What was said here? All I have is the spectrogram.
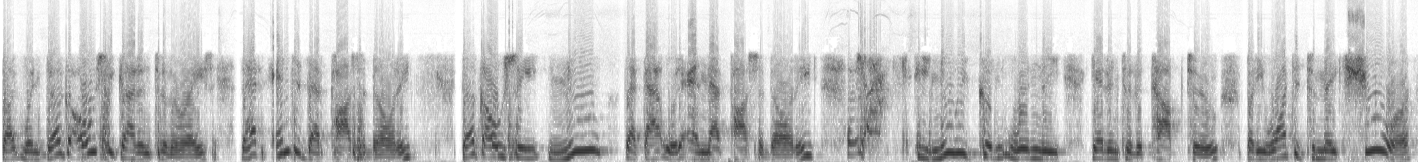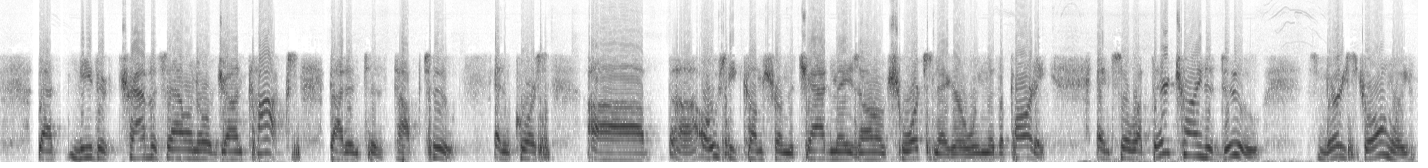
But when Doug Ose got into the race, that ended that possibility. Doug Ose knew that that would end that possibility. he knew he couldn't win the get into the top two, but he wanted to make sure that neither Travis Allen or John Cox got into the top two. And of course, uh, uh, Ose comes from the Chad Mayes Arnold Schwarzenegger wing of the party. And so what they're trying to do very strongly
